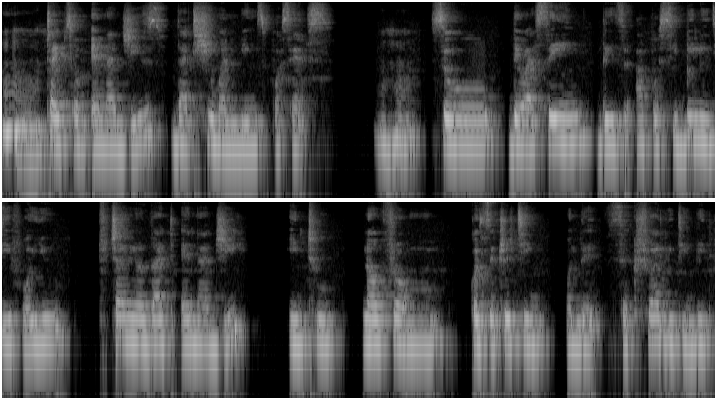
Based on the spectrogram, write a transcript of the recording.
Mm, types of energies that human beings possess. mhm. So they were saying there's a possibility for you to channel that energy into now from concentrating on the sexuality bit.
